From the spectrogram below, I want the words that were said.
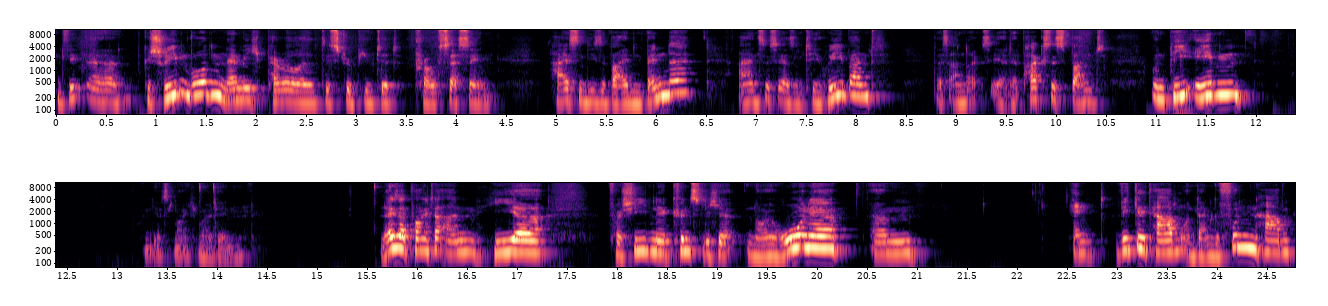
äh, geschrieben wurden, nämlich Parallel Distributed Processing heißen diese beiden Bände. Eins ist eher so ein Theorieband, das andere ist eher der Praxisband. Und die eben, und jetzt mache ich mal den Laserpointer an, hier verschiedene künstliche Neurone ähm, entwickelt haben und dann gefunden haben,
